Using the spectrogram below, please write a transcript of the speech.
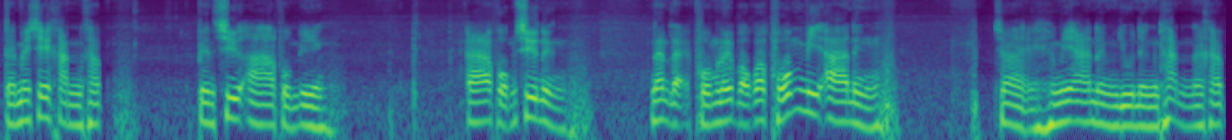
แต่ไม่ใช่คันครับ เป็นชื่อ R ผมเอง R ผมชื่อหนึ่งนั่นแหละ ผมเลยบอกว่าผมมี R1 ใช่ มี R1 อยู่หนึ่งท่านนะครับ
